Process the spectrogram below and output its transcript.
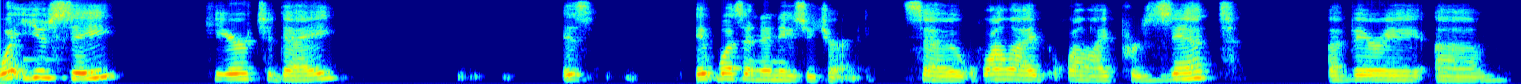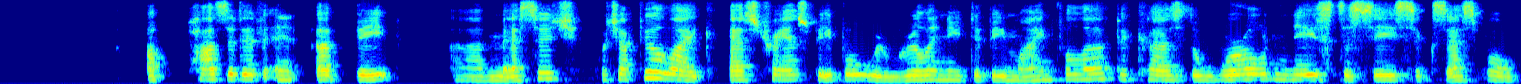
what you see here today is it wasn't an easy journey. So while I while I present a very um, a positive and upbeat uh, message, which I feel like as trans people we really need to be mindful of because the world needs to see successful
